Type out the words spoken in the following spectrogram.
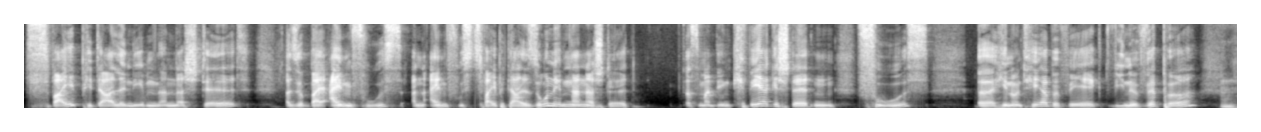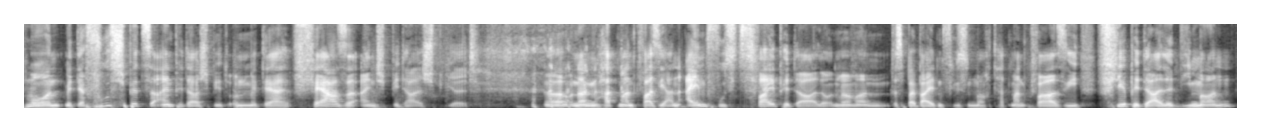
zwei Pedale nebeneinander stellt, also bei einem Fuß, an einem Fuß zwei Pedale so nebeneinander stellt, dass man den quergestellten Fuß äh, hin und her bewegt wie eine Wippe und mit der Fußspitze ein Pedal spielt und mit der Ferse ein Pedal spielt. Ja, und dann hat man quasi an einem Fuß zwei Pedale. Und wenn man das bei beiden Füßen macht, hat man quasi vier Pedale, die man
